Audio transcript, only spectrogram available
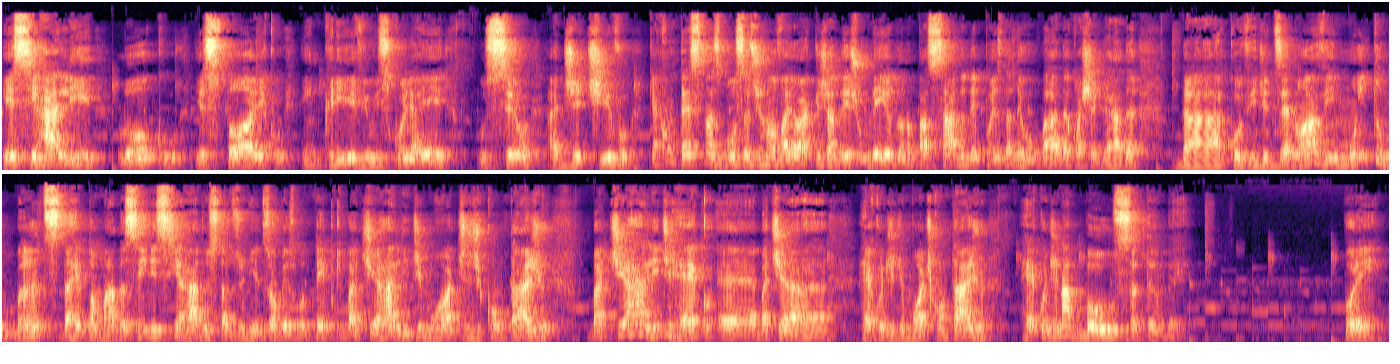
esse rally louco, histórico, incrível, escolha aí o seu adjetivo, que acontece nas bolsas de Nova York já desde o meio do ano passado, depois da derrubada com a chegada da Covid-19 e muito antes da retomada ser iniciada. Os Estados Unidos, ao mesmo tempo que batia rally de mortes, de contágio, batia rally de recorde, é, batia recorde de morte contágio, recorde na bolsa também. Porém,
